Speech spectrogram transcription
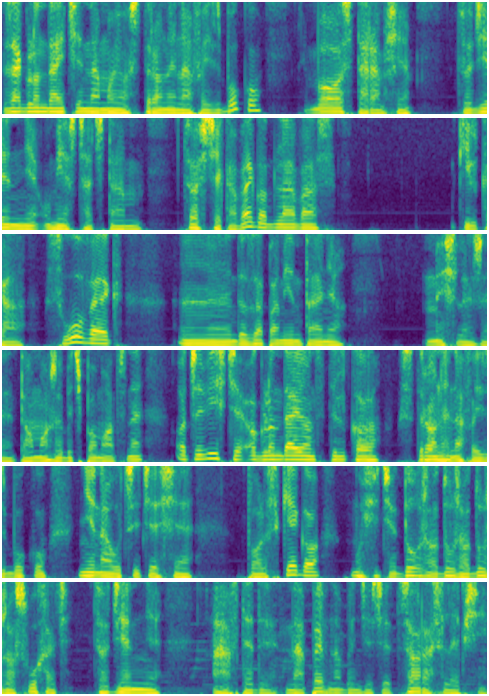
zaglądajcie na moją stronę na Facebooku, bo staram się codziennie umieszczać tam coś ciekawego dla was. Kilka słówek yy, do zapamiętania. Myślę, że to może być pomocne. Oczywiście oglądając tylko strony na Facebooku nie nauczycie się polskiego. Musicie dużo, dużo, dużo słuchać codziennie, a wtedy na pewno będziecie coraz lepsi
